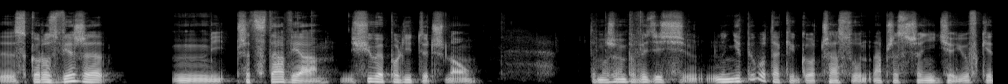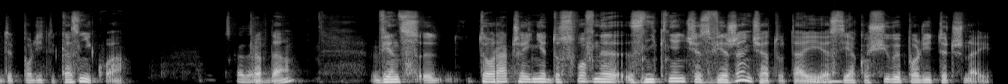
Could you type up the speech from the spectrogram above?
Y, Skoro zwierzę mm, przedstawia siłę polityczną, to możemy powiedzieć, no nie było takiego czasu na przestrzeni dziejów, kiedy polityka znikła, Zgadzam się. prawda? Więc y, to raczej nie dosłowne zniknięcie zwierzęcia tutaj jest jako siły politycznej,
